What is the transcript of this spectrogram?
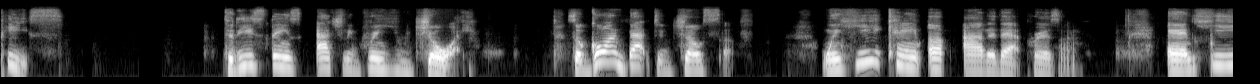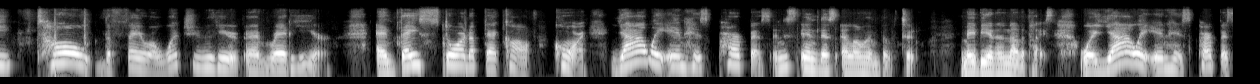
peace. To these things actually bring you joy. So going back to Joseph, when he came up out of that prison and he told the Pharaoh what you hear have read here, and they stored up that corn. Yahweh in his purpose, and it's in this Elohim book too, maybe in another place, where Yahweh in his purpose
